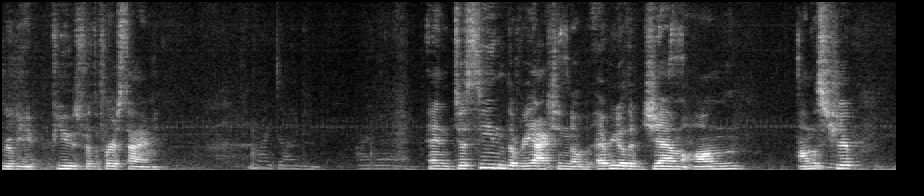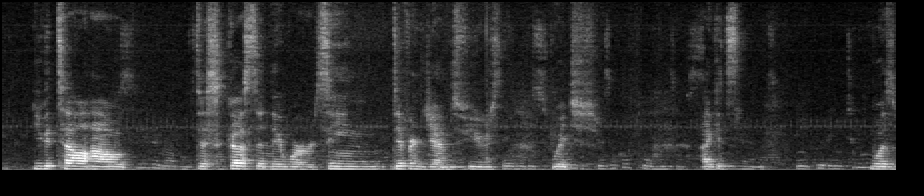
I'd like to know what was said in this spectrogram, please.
Ruby fuse for the first time. And just seeing the reaction of every other gem on on the ship, you could tell how disgusted they were seeing different gems fused, which I could was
